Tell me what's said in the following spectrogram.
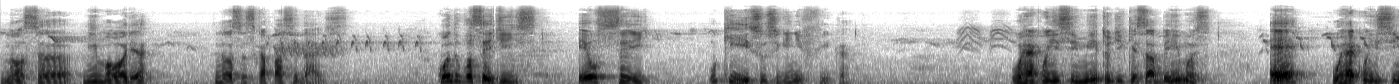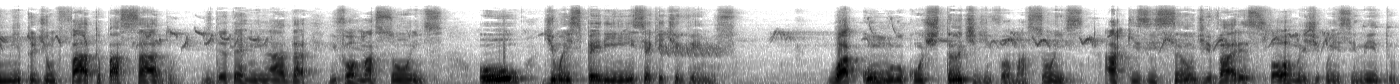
nossa memória, nossas capacidades. Quando você diz eu sei, o que isso significa? O reconhecimento de que sabemos é o reconhecimento de um fato passado, de determinada informações ou de uma experiência que tivemos. O acúmulo constante de informações a aquisição de várias formas de conhecimento,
